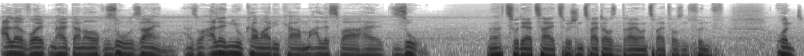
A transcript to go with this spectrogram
alle wollten halt dann auch so sein. Also alle Newcomer, die kamen, alles war halt so. Ne? Zu der Zeit zwischen 2003 und 2005. Und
